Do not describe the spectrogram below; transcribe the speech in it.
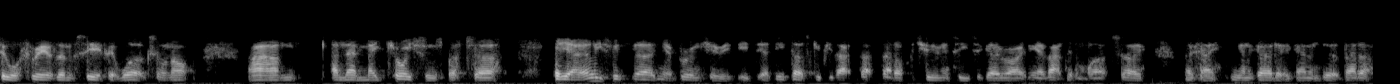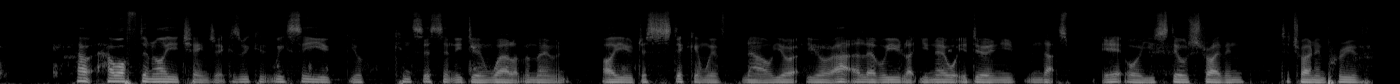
two or three of them, see if it works or not. Um, and then make choices. But uh, but yeah, at least with uh, you know brewing Q, it, it, it, does give you that, that that opportunity to go right. Yeah, that didn't work, so okay, we're going to go at it again and do it better. How how often are you changing it? Because we could, we see you you're consistently doing well at the moment. Are you just sticking with now? You're you're at a level you like you know what you're doing, you, and that's it, or are you still striving to try and improve?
